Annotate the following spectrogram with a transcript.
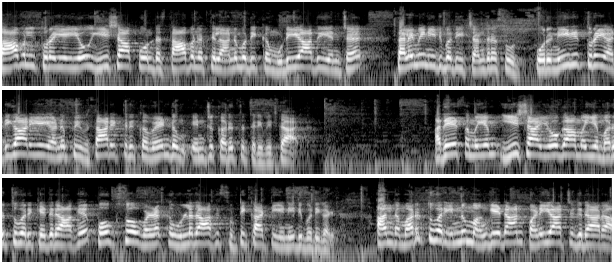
காவல்துறையையோ ஈஷா போன்ற ஸ்தாபனத்தில் அனுமதிக்க முடியாது என்ற தலைமை நீதிபதி சந்திரசூட் ஒரு நீதித்துறை அதிகாரியை அனுப்பி விசாரித்திருக்க வேண்டும் என்று கருத்து தெரிவித்தார். அதே சமயம் ஈஷா யோகா மைய மருத்துவருக்கு எதிராக போக்சோ வழக்கு உள்ளதாக சுட்டிக்காட்டிய நீதிபதிகள் அந்த மருத்துவர் இன்னும் அங்கேதான் பணியாற்றுகிறாரா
